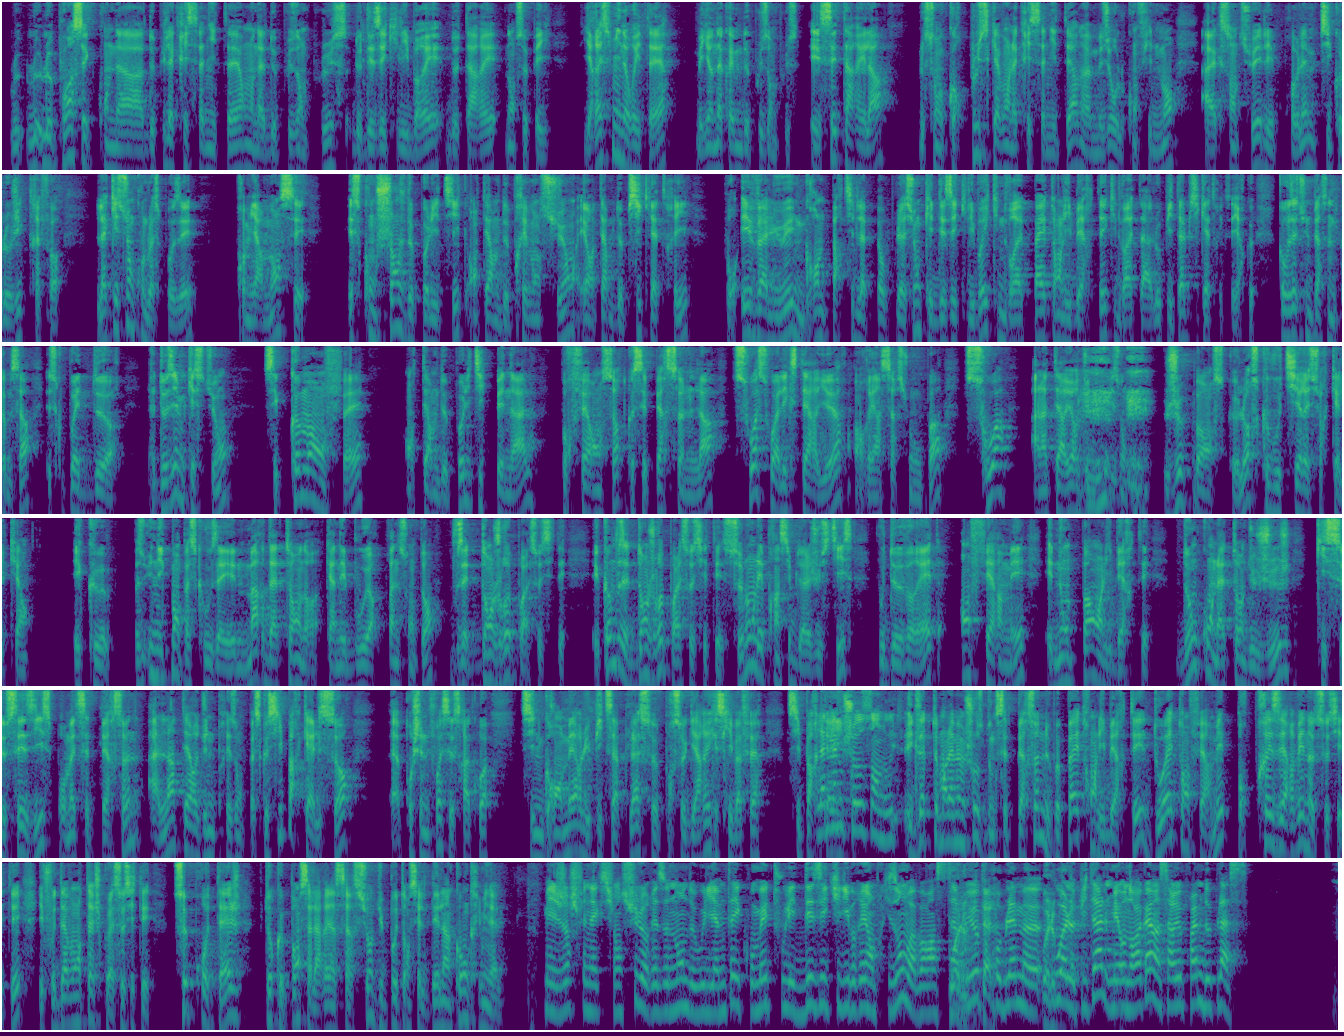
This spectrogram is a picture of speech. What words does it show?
Le, point, c'est qu'on a, depuis la crise sanitaire, on a de plus en plus de déséquilibrés, de tarés dans ce pays. Il reste minoritaire, mais il y en a quand même de plus en plus. Et ces tarés-là le sont encore plus qu'avant la crise sanitaire, dans la mesure où le confinement a accentué les problèmes psychologiques très forts. La question qu'on doit se poser, premièrement, c'est est-ce qu'on change de politique en termes de prévention et en termes de psychiatrie pour évaluer une grande partie de la population qui est déséquilibrée, qui ne devrait pas être en liberté, qui devrait être à l'hôpital psychiatrique? C'est-à-dire que quand vous êtes une personne comme ça, est-ce que vous pouvez être dehors? La deuxième question, c'est comment on fait en termes de politique pénale pour faire en sorte que ces personnes-là, soit soient à l'extérieur, en réinsertion ou pas, soit à l'intérieur d'une prison. Je pense que lorsque vous tirez sur quelqu'un et que uniquement parce que vous avez marre d'attendre qu'un éboueur prenne son temps, vous êtes dangereux pour la société. Et comme vous êtes dangereux pour la société, selon les principes de la justice, vous devrez être enfermé et non pas en liberté. Donc on attend du juge qui se saisisse pour mettre cette personne à l'intérieur d'une prison. Parce que si par cas elle sort, la prochaine fois, ce sera quoi? Si une grand-mère lui pique sa place pour se garer, qu'est-ce qu'il va faire? Si par La même chose, sans doute. Exactement la même chose. Donc cette personne ne peut pas être en liberté, doit être enfermée pour préserver notre société. Il faut davantage que la société se protège plutôt que pense à la réinsertion du potentiel délinquant ou criminel. Mais Georges Fenech, si on suit le raisonnement de William Tay qu'on met tous les déséquilibrés en prison, on va avoir un sérieux problème, euh, ou à l'hôpital, mais on aura quand même un sérieux problème de place.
